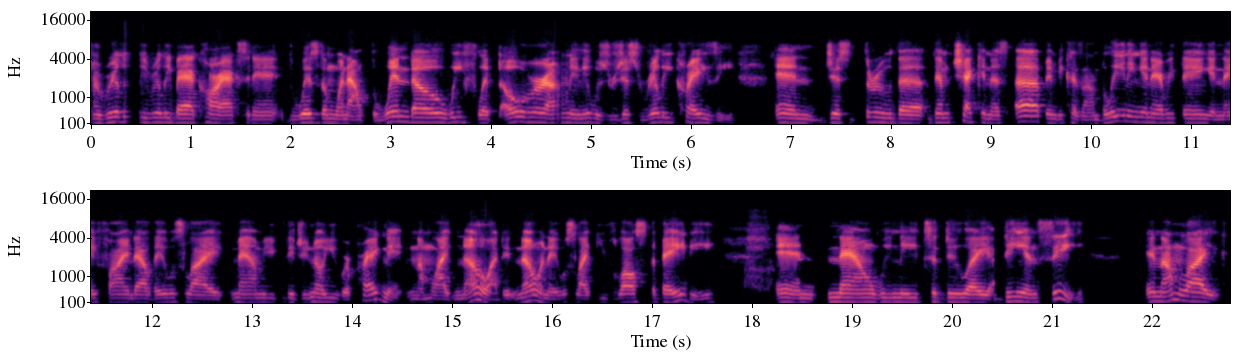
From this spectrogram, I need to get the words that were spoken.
A really, really bad car accident. Wisdom went out the window. We flipped over. I mean, it was just really crazy and just through the them checking us up and because i'm bleeding and everything and they find out they was like ma'am you, did you know you were pregnant and i'm like no i didn't know and they was like you've lost the baby and now we need to do a dnc and i'm like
